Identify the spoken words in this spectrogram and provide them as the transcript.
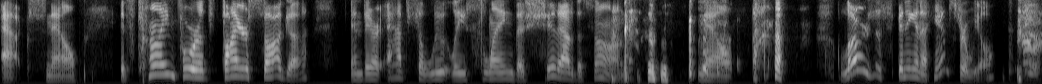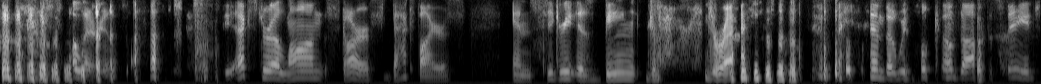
acts. Now it's time for Fire Saga, and they're absolutely slaying the shit out of the song. now, Lars is spinning in a hamster wheel. Hilarious. the extra long scarf backfires, and Sigrid is being dra- dragged, and the wheel comes off the stage.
